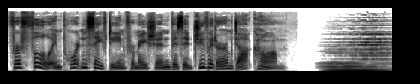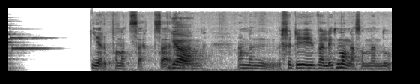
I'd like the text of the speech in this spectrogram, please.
For full important safety information, visit juvederm.com. er på något sätt. Så här, Ja. men, ja, men, för det är ju väldigt många som ändå,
